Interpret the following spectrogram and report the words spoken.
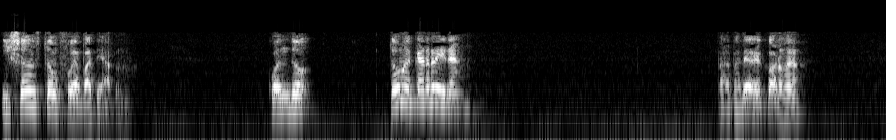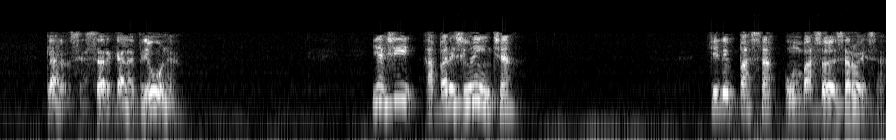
y Johnston fue a patearlo. Cuando toma carrera para patear el corner, Claro, se acerca a la tribuna. Y allí aparece un hincha que le pasa un vaso de cerveza.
